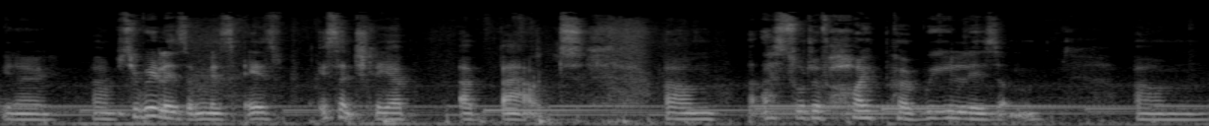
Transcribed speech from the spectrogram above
You know, um, surrealism is, is essentially a, about um, a sort of hyper realism, um,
